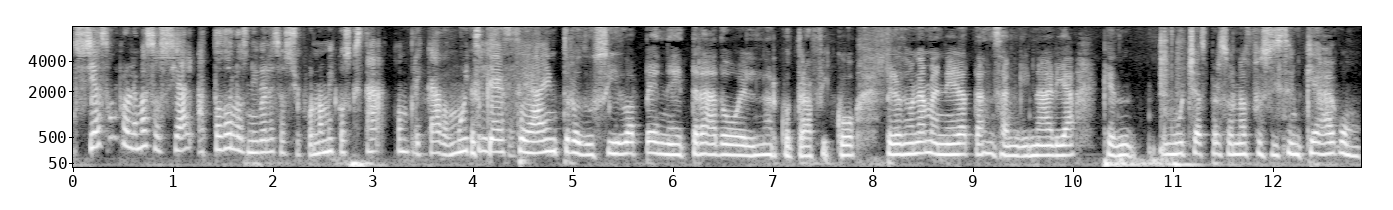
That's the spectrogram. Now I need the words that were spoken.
si es un problema social a todos los niveles socioeconómicos que está complicado, muy es que se ha introducido, ha penetrado el narcotráfico, pero de una manera tan sanguinaria que muchas personas pues dicen, ¿qué hago?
